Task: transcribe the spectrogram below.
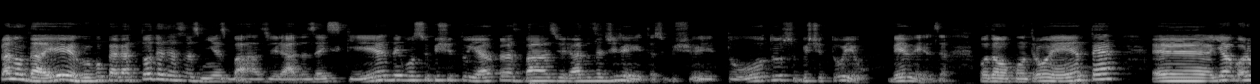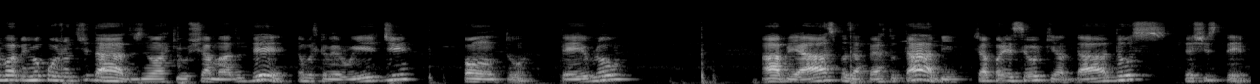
Para não dar erro, eu vou pegar todas essas minhas barras viradas à esquerda e vou substituir elas pelas barras viradas à direita. Substituir tudo, substituiu. Beleza. Vou dar um Ctrl Enter. É, e agora eu vou abrir meu conjunto de dados no arquivo chamado D. Então, vou escrever read.table. Abre aspas, aperto Tab. Já apareceu aqui, ó, dados txt.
